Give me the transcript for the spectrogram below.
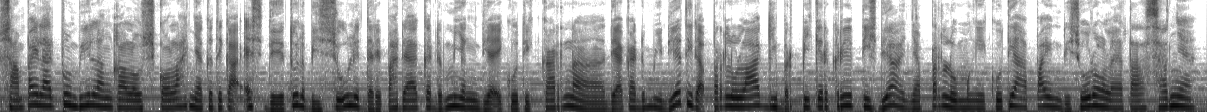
Sampai Lal pun bilang kalau sekolahnya ketika SD itu lebih sulit daripada akademi yang dia ikuti karena di akademi dia tidak perlu lagi berpikir kritis, dia hanya perlu mengikuti apa yang disuruh oleh atasannya.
